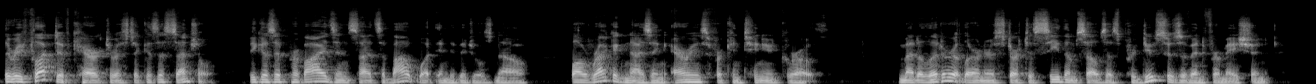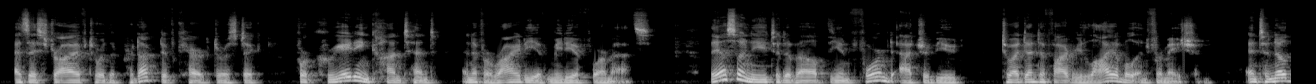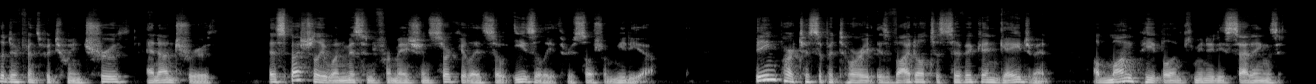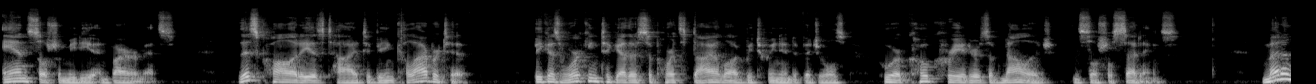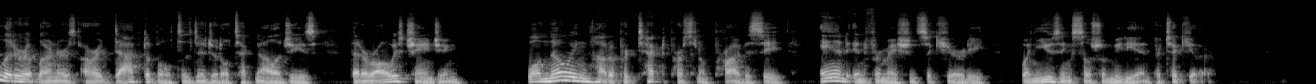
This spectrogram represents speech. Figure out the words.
The reflective characteristic is essential because it provides insights about what individuals know while recognizing areas for continued growth. Meta-literate learners start to see themselves as producers of information as they strive toward the productive characteristic for creating content in a variety of media formats. They also need to develop the informed attribute to identify reliable information and to know the difference between truth and untruth, especially when misinformation circulates so easily through social media. Being participatory is vital to civic engagement among people in community settings and social media environments. This quality is tied to being collaborative because working together supports dialogue between individuals who are co creators of knowledge in social settings. Meta literate learners are adaptable to digital technologies that are always changing while knowing how to protect personal privacy and information security when using social media in particular.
